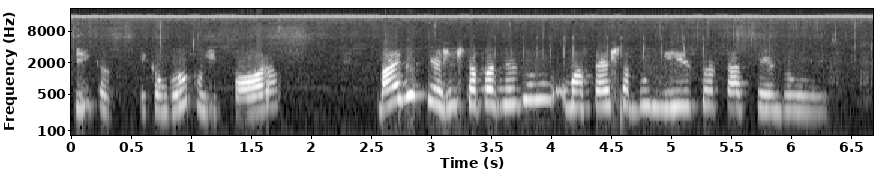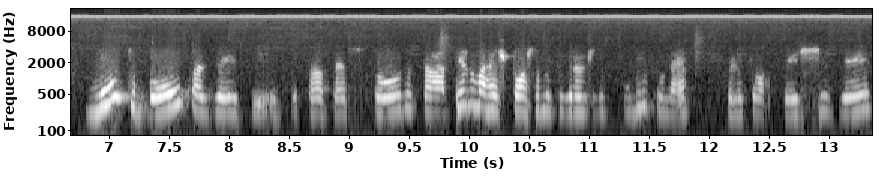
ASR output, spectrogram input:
fica, ficam grupos de fora, mas, assim, a gente está fazendo uma festa bonita, está sendo muito bom fazer esse, esse processo todo, está tendo uma resposta muito grande do público, né, pelo que eu fiz dizer,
